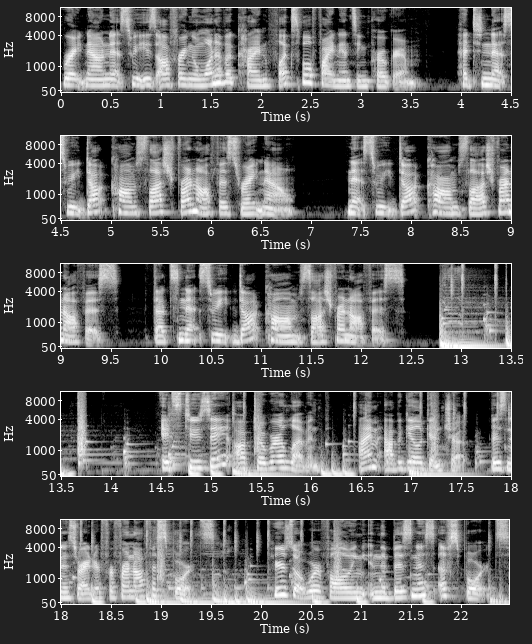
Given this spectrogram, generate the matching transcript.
Right now, NetSuite is offering a one-of-a-kind flexible financing program. Head to netsuite.com slash front office right now. netsuite.com slash front office. That's netsuite.com slash front office. It's Tuesday, October 11th. I'm Abigail Gensha, business writer for Front Office Sports. Here's what we're following in the business of sports.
